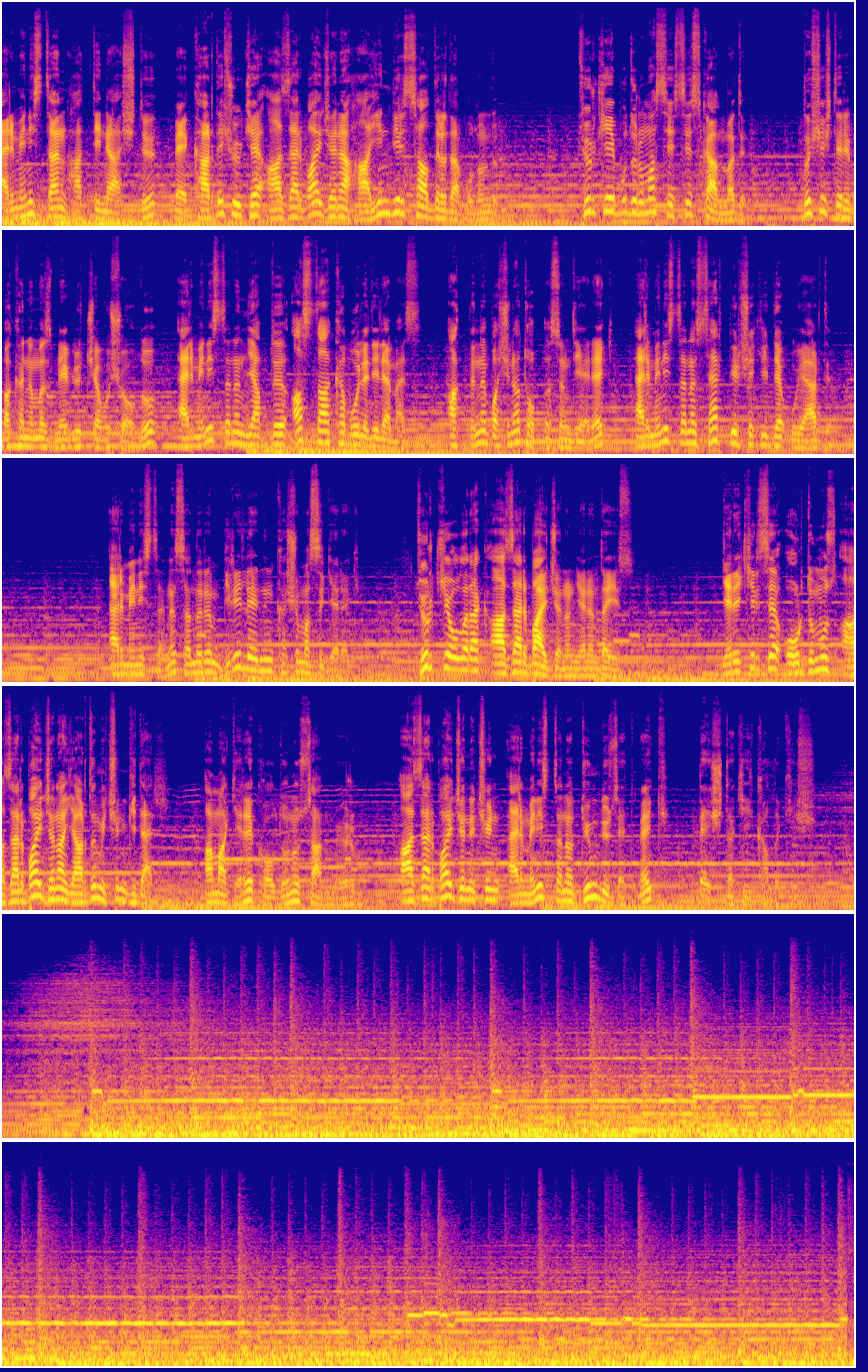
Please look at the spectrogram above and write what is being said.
Ermenistan haddini aştı ve kardeş ülke Azerbaycan'a hain bir saldırıda bulundu. Türkiye bu duruma sessiz kalmadı. Dışişleri Bakanımız Mevlüt Çavuşoğlu, Ermenistan'ın yaptığı asla kabul edilemez, aklını başına toplasın diyerek Ermenistan'ı sert bir şekilde uyardı. Ermenistan'ı sanırım birilerinin kaşıması gerek. Türkiye olarak Azerbaycan'ın yanındayız. Gerekirse ordumuz Azerbaycan'a yardım için gider. Ama gerek olduğunu sanmıyorum. Azerbaycan için Ermenistan'ı dümdüz etmek 5 dakikalık iş.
